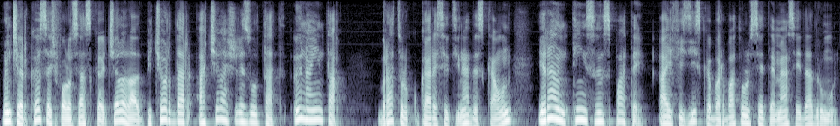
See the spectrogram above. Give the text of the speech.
Încercă să-și folosească celălalt picior, dar același rezultat, înainta. Brațul cu care se ținea de scaun era întins în spate. Ai fi zis că bărbatul se temea să-i dea drumul.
